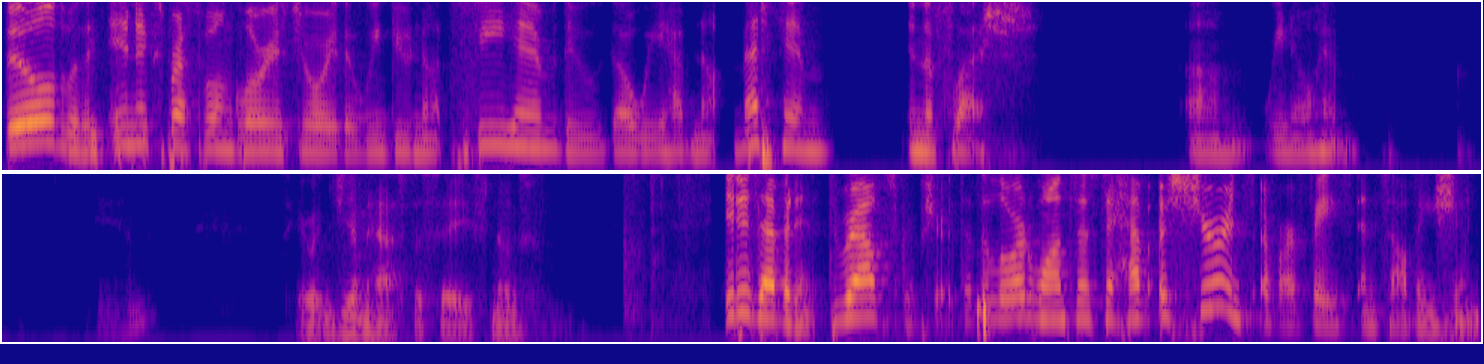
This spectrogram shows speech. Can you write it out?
Filled with an inexpressible and glorious joy that we do not see him, though, though we have not met him in the flesh. Um, we know him. And let's hear what Jim has to say, Schnugs. It is evident throughout Scripture that the Lord wants us to have assurance of our faith and salvation.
